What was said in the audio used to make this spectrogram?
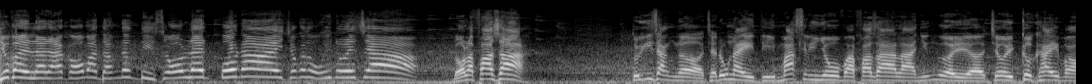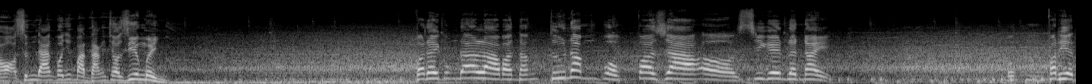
như vậy là đã có bàn thắng nâng tỷ số lên 4-2 cho cầu thủ Indonesia Đó là Faza. Tôi nghĩ rằng ở trận đấu này thì Marcelinho và Faza là những người ờ, chơi cực hay và họ xứng đáng có những bàn thắng cho riêng mình. Và đây cũng đã là bàn thắng thứ năm của Faja ở SEA Games lần này. Một phát hiện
